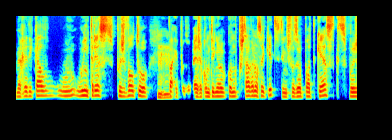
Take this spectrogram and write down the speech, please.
na Radical o, o interesse depois voltou. Uhum. Pá, e depois o Beja, como, tinha, como gostava, não sei o quê, decidimos fazer o podcast, que depois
